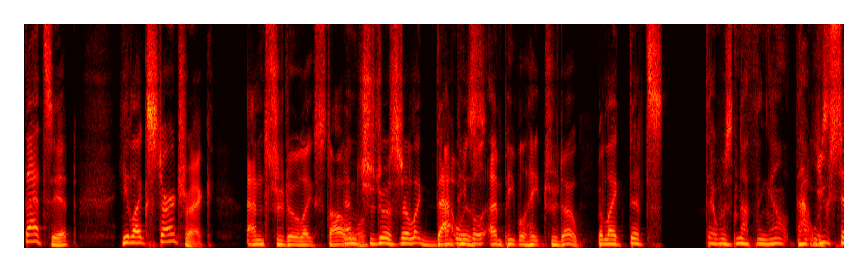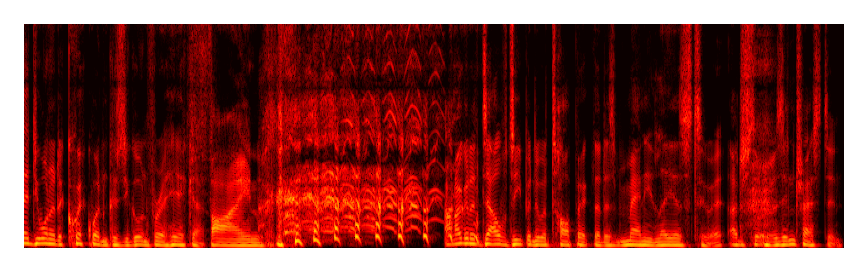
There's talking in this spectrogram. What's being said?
that's it. He likes Star Trek, And Trudeau likes Star Wars. and. Trudeau Star like that and was, people, and people hate Trudeau. but like that's there was nothing else. That was You said you wanted a quick one because you're going for a haircut. fine. I'm not going to delve deep into a topic that has many layers to it. I just thought it was interesting.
